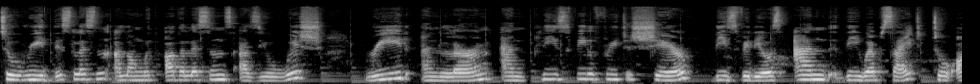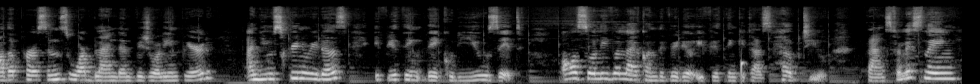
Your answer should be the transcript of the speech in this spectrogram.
to read this lesson along with other lessons as you wish. Read and learn, and please feel free to share these videos and the website to other persons who are blind and visually impaired and use screen readers if you think they could use it. Also, leave a like on the video if you think it has helped you. Thanks for listening.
